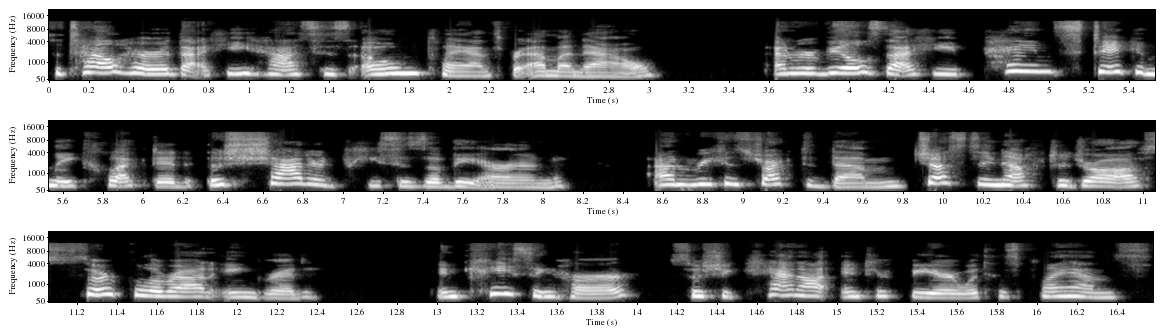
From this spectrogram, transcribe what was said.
to tell her that he has his own plans for Emma now, and reveals that he painstakingly collected the shattered pieces of the urn and reconstructed them just enough to draw a circle around Ingrid, encasing her so she cannot interfere with his plans.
